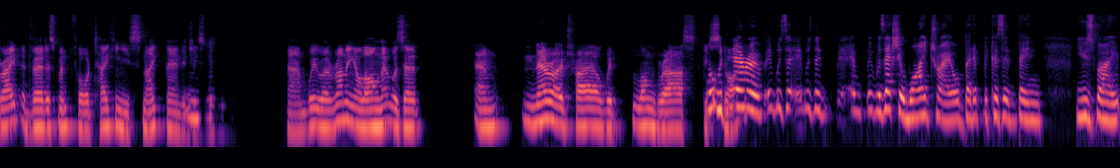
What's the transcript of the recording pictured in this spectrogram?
great advertisement for taking your snake bandages with you. Um, we were running along. It was a um, narrow trail with long grass Well, with beside. narrow, it was a, it was a it was actually a wide trail, but it, because it had been used by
